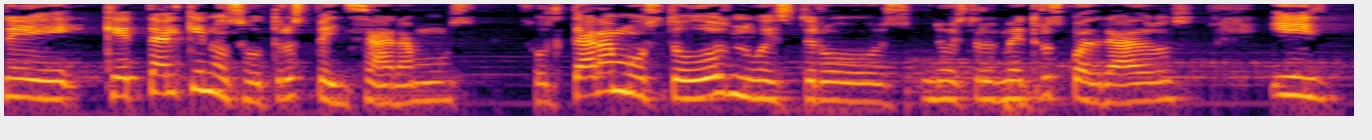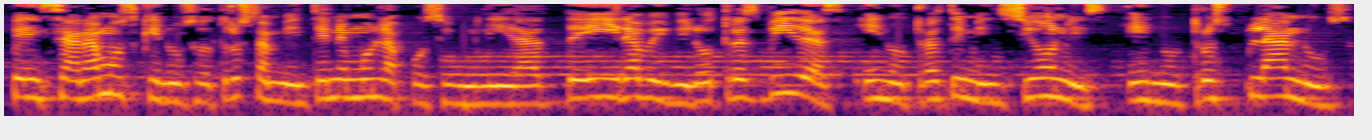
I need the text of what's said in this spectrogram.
De, ¿Qué tal que nosotros pensáramos, soltáramos todos nuestros, nuestros metros cuadrados y pensáramos que nosotros también tenemos la posibilidad de ir a vivir otras vidas, en otras dimensiones, en otros planos,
